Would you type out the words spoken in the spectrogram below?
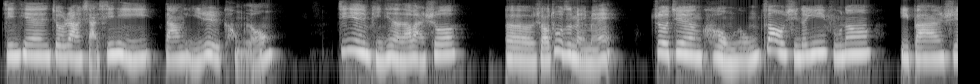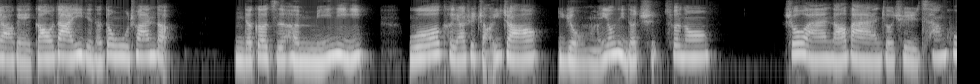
今天就让小希你当一日恐龙。纪念品店的老板说：“呃，小兔子妹妹，这件恐龙造型的衣服呢，一般是要给高大一点的动物穿的。你的个子很迷你，我可要去找一找有没有你的尺寸哦。”说完，老板就去仓库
